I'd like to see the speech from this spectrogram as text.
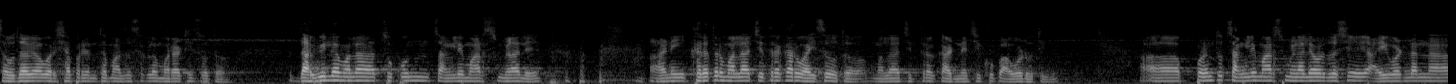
चौदाव्या वर्षापर्यंत माझं सगळं मराठीच होतं. दहावीला मला चुकून चांगले मार्क्स मिळाले. आणि खरं तर मला चित्रकार व्हायचं होतं. मला चित्र काढण्याची खूप आवड होती. परंतु चांगले मार्क्स मिळाल्यावर जसे आईवडिलांना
